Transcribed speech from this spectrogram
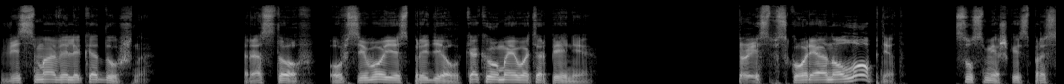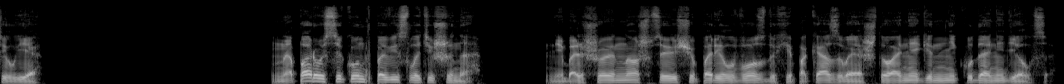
Весьма великодушно. Ростов, у всего есть предел, как и у моего терпения. То есть вскоре оно лопнет? С усмешкой спросил я. На пару секунд повисла тишина. Небольшой нож все еще парил в воздухе, показывая, что Онегин никуда не делся.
